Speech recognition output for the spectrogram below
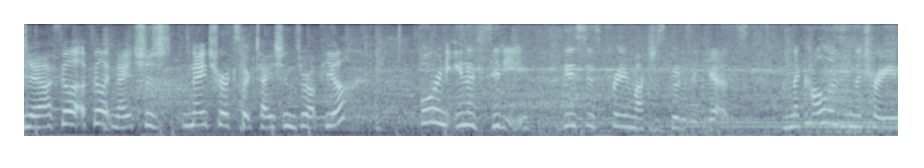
yeah, I feel I feel like nature's nature expectations are up here for an inner city, this is pretty much as good as it gets. And the colours in the tree,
